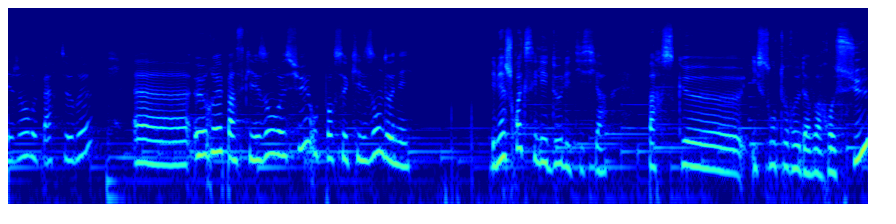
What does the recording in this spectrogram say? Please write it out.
Les gens repartent heureux. Euh, heureux parce qu'ils ont reçu ou pour ce qu'ils ont donné? Eh bien, je crois que c'est les deux, Laetitia. Parce qu'ils sont heureux d'avoir reçu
